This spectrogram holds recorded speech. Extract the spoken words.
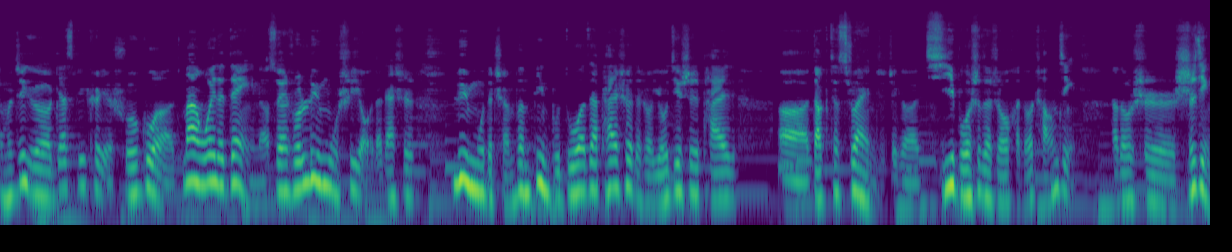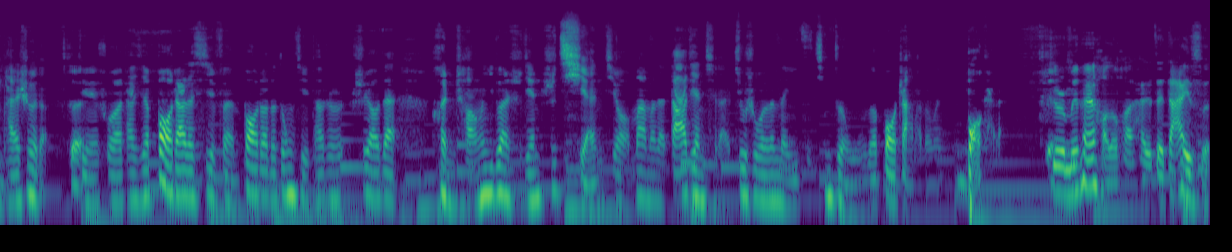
我们这个 guest speaker 也说过了，漫威的电影呢，虽然说绿幕是有的，但是绿幕的成分并不多。在拍摄的时候，尤其是拍呃 Doctor Strange 这个奇异博士的时候，很多场景它都是实景拍摄的。对就是说它一些爆炸的戏份、爆炸的东西，它是是要在很长一段时间之前就要慢慢的搭建起来，就是为了那一次精准无误的爆炸把东西爆开来。就是没拍好的话，还得再搭一次。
